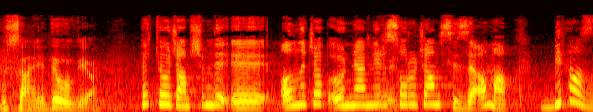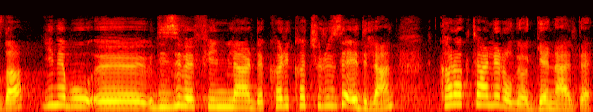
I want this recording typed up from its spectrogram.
bu sayede oluyor. Peki hocam şimdi e, alınacak önlemleri soracağım size ama biraz da yine bu e, dizi ve filmlerde karikatürize edilen karakterler oluyor genelde.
